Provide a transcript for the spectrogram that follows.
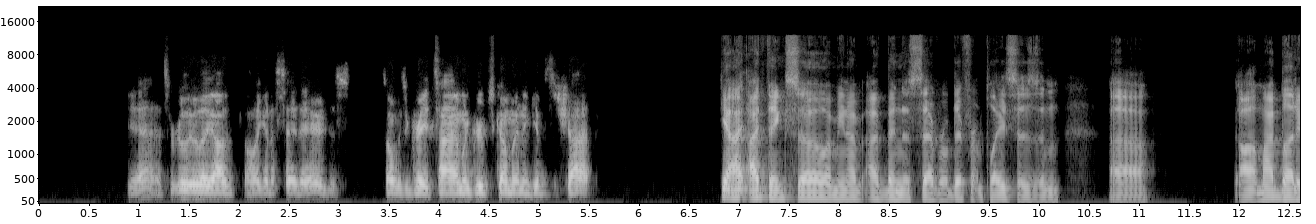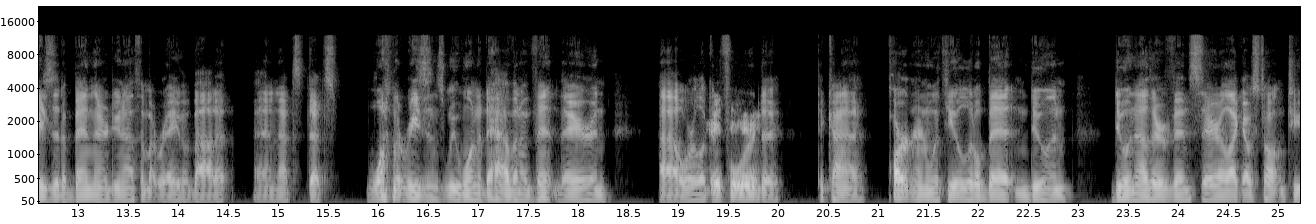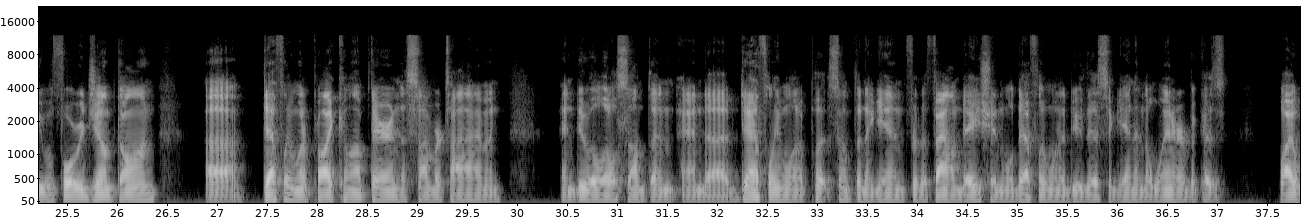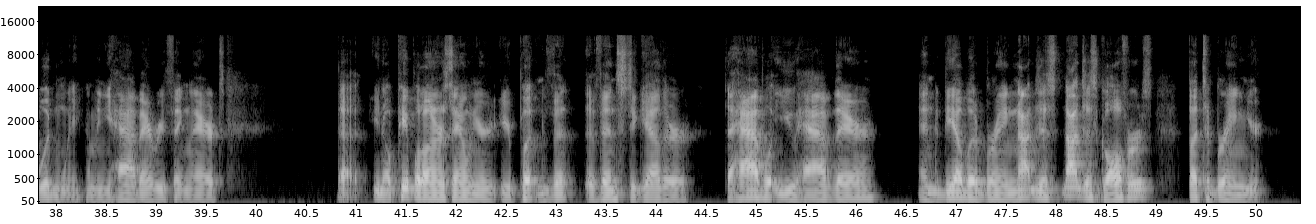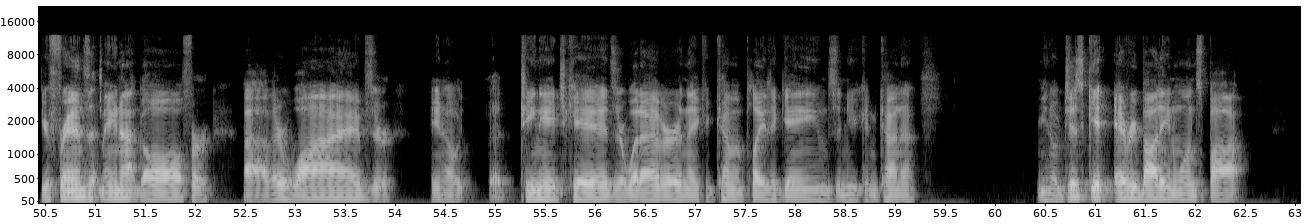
yeah, it's really, really all, all I got to say there. Just it's always a great time when groups come in and give us a shot. Yeah, I, I think so. I mean, I've I've been to several different places, and uh, uh, my buddies that have been there do nothing but rave about it, and that's that's one of the reasons we wanted to have an event there, and uh, we're looking Great forward to to, to kind of partnering with you a little bit and doing doing other events there. Like I was talking to you before we jumped on, uh, definitely want to probably come up there in the summertime and and do a little something. And uh, definitely want to put something again for the foundation. We'll definitely want to do this again in the winter because why wouldn't we? I mean you have everything there. It's uh, you know people don't understand when you're you're putting event, events together to have what you have there and to be able to bring not just not just golfers but to bring your your friends that may not golf or uh, their wives or you know uh, teenage kids or whatever, and they can come and play the games, and you can kind of, you know, just get everybody in one spot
